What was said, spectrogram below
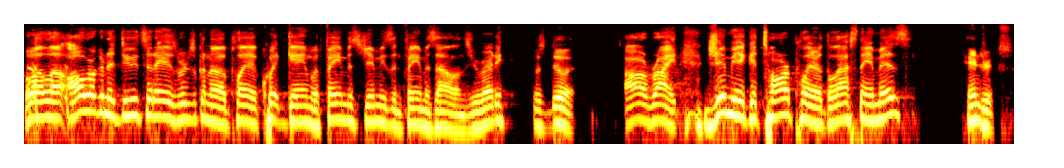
well, uh, all we're gonna do today is we're just gonna play a quick game of famous Jimmys and famous Allens. You ready? Let's do it. All right, Jimmy, a guitar player. The last name is Hendrix.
